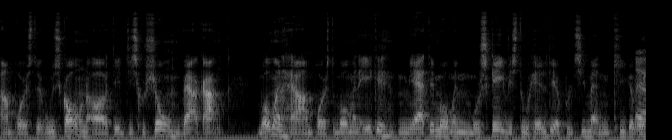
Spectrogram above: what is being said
armbryste ude i skoven, og det er diskussion hver gang. Må man have armbryste? Må man ikke? Ja, det må man måske, hvis du er heldig, og politimanden kigger væk.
